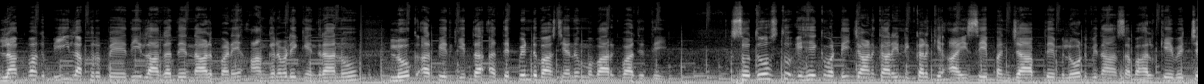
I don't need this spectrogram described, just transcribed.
ਲਗਭਗ 20 ਲੱਖ ਰੁਪਏ ਦੀ ਲਾਗਤ ਦੇ ਨਾਲ ਬਣੇ ਆਂਗਣਵਾੜੀ ਕੇਂਦਰਾਂ ਨੂੰ ਲੋਕ ਅਰਪਿਤ ਕੀਤਾ ਅਤੇ ਪਿੰਡ ਵਾਸੀਆਂ ਨੂੰ ਮੁਬਾਰਕਬਾਦ ਦਿੱਤੀ। ਸੋ ਦੋਸਤੋ, ਇਹ ਇੱਕ ਵੱਡੀ ਜਾਣਕਾਰੀ ਨਿਕਲ ਕੇ ਆਈ ਸੀ। ਪੰਜਾਬ ਦੇ ਮਲੋਟ ਵਿਧਾਨ ਸਭਾ ਹਲਕੇ ਵਿੱਚ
